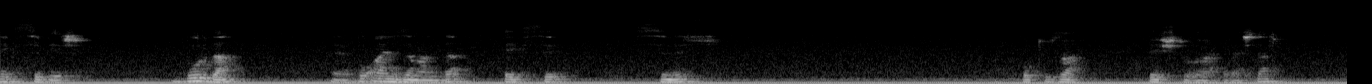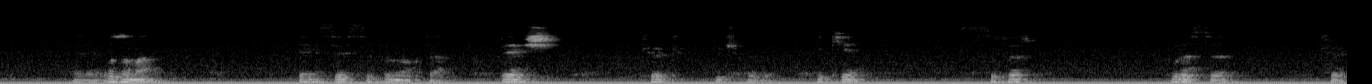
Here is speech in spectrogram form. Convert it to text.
eksi 1 buradan e, bu aynı zamanda eksi sinüs 30'a eşit olur arkadaşlar. Ee, o zaman eksi 0.5 kök 3 bölü 2 0 burası kök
